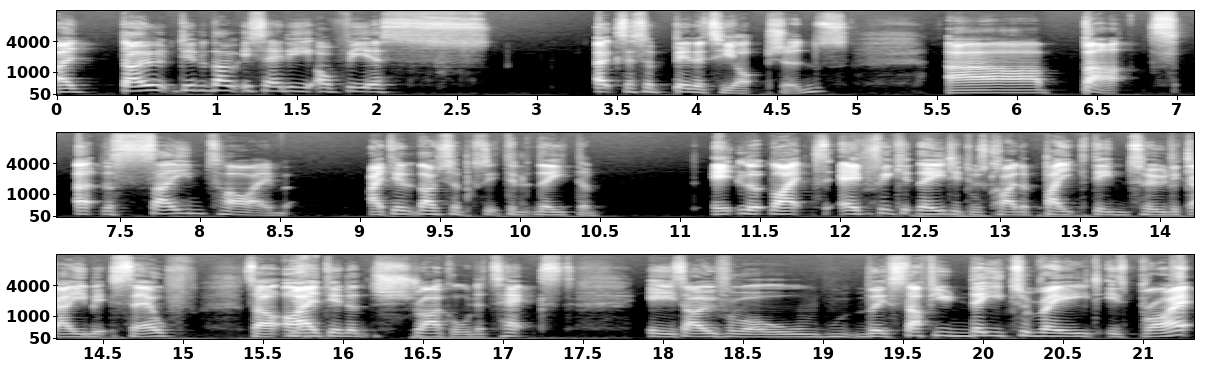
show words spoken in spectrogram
I don't didn't notice any obvious accessibility options. Uh, but at the same time, I didn't know so because it didn't need them. It looked like everything it needed was kind of baked into the game itself. So yeah. I didn't struggle. The text is overall the stuff you need to read is bright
